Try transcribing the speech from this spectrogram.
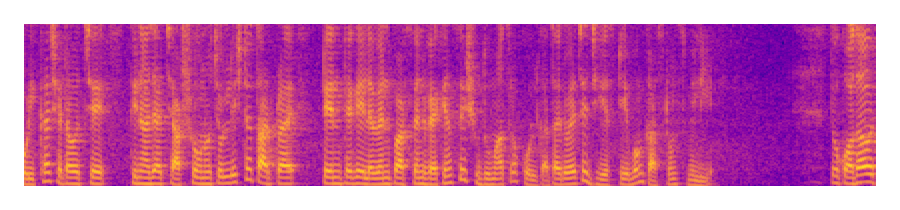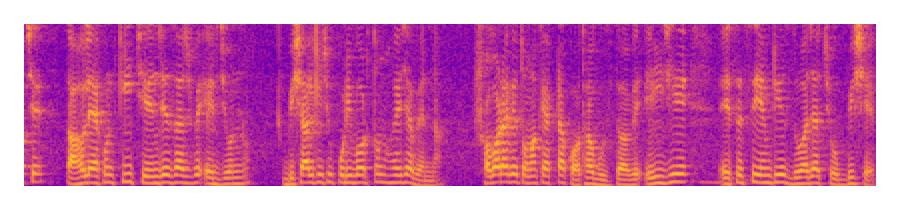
পরীক্ষা, সেটা হচ্ছে তিন হাজার চারশো উনচল্লিশটা। তার প্রায় টেন থেকে ইলেভেন পার্সেন্ট ভ্যাকেন্সি শুধুমাত্র কলকাতায় রয়েছে জিএসটি এবং কাস্টমস মিলিয়ে। তো কথা হচ্ছে, তাহলে এখন কি চেঞ্জেস আসবে এর জন্য? বিশাল কিছু পরিবর্তন হয়ে যাবেন না। সবার আগে তোমাকে একটা কথা বুঝতে হবে। এই যে এসএসসি এমটিএস দু হাজার চব্বিশের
